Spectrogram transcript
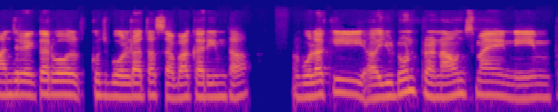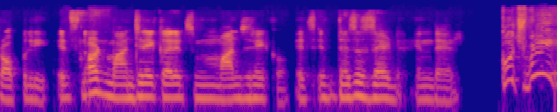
मांजरेकर वो कुछ बोल रहा था सबा करीम था और बोला कि you don't pronounce my name properly it's not Manjrekar it's Manjrekar it's it there is a Z in there कुछ भी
